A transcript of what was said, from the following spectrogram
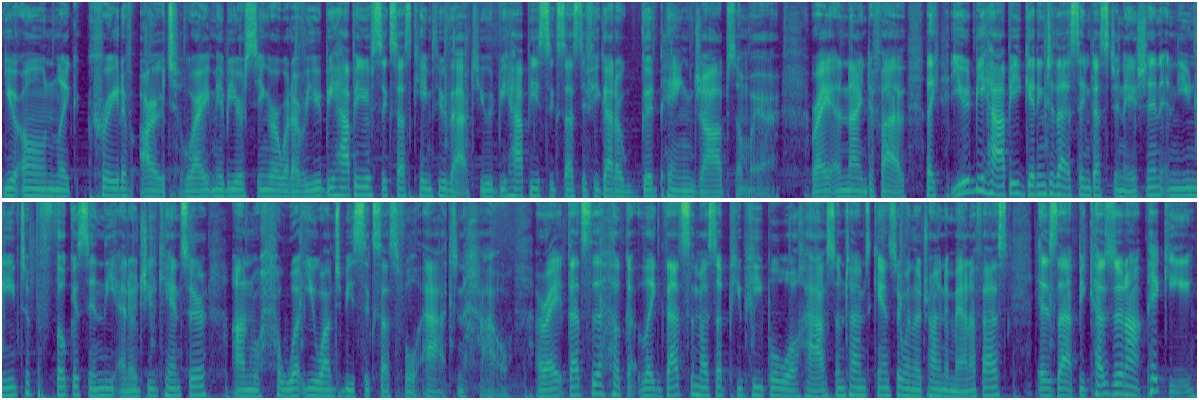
your own like creative art right? Maybe you're a singer or whatever. You'd be happy if success came through that. You would be happy success if you got a good paying job somewhere right? A nine to five. Like you would be happy getting to that same destination and you need to focus in the energy cancer on what you want to be successful at and how all right? That's the hook like that's the mess up people will have sometimes cancer when they're trying to manifest is that because they're not picky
